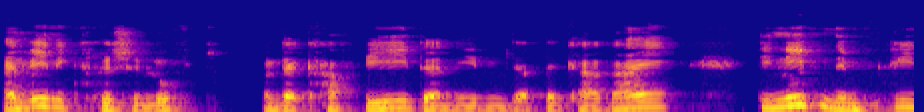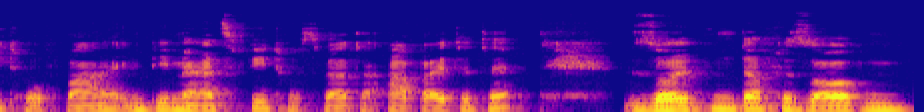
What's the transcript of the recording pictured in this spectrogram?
Ein wenig frische Luft und der Kaffee, der neben der Bäckerei, die neben dem Friedhof war, in dem er als Friedhofswärter arbeitete, sollten dafür sorgen,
